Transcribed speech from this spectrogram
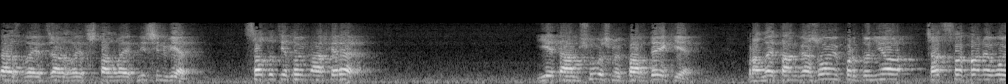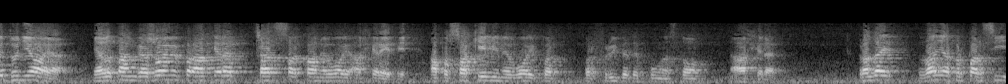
Pesëdhjetë, gjashtëdhjetë, shtatëdhjetë, njëqind vjet. Sa do të jetojmë në ahiret? Jetë e amshueshme pa vdekje! Prandaj të angazhohemi për dunja çaq sa ka nevojë dunjaja, edhe të angazhohemi për ahiret çaq sa ka nevojë ahireti, apo sa kemi nevojë për për frytet e punës tonë në ahiret. Prandaj, dhënia përparësi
